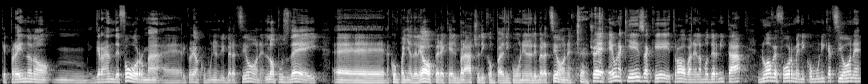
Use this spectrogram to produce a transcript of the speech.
che prendono mh, grande forma, eh, ricordiamo Comunione e Liberazione, l'Opus Dei, eh, la Compagnia delle Opere, che è il braccio di, Compa- di Comunione e Liberazione. Certo. Cioè è una chiesa che trova nella modernità nuove forme di comunicazione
